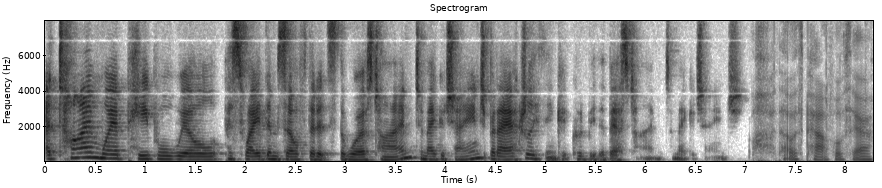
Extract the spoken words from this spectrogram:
a time where people will persuade themselves that it's the worst time to make a change, but I actually think it could be the best time to make a change. Oh, that was powerful, Sarah.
